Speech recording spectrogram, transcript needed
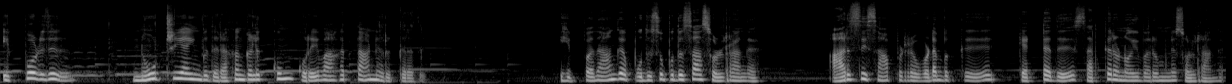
இப்பொழுது நூற்றி ஐம்பது ரகங்களுக்கும் குறைவாகத்தான் இருக்கிறது. இப்பதாங்க புதுசு புதுசாக சொல்கிறாங்க அரிசி சாப்பிட்ற உடம்புக்கு கெட்டது சர்க்கரை நோய் வரும்னு சொல்கிறாங்க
